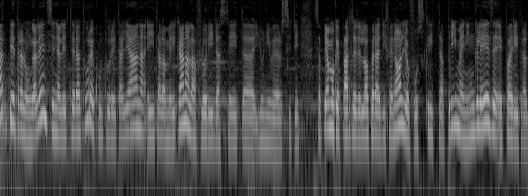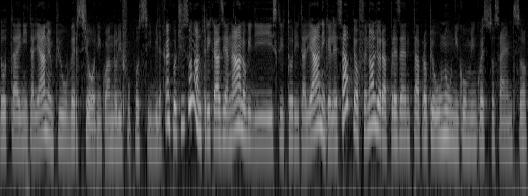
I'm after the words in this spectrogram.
Mark Pietralunga, lei insegna letteratura e cultura italiana e italo-americana alla Florida State eh, University. Sappiamo che parte dell'opera di Fenoglio fu scritta prima in inglese e poi ritradotta in italiano in più versioni quando gli fu possibile. Ecco, ci sono altri casi analoghi di scrittori italiani che le sappia o Fenoglio rappresenta proprio un unicum in questo senso?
